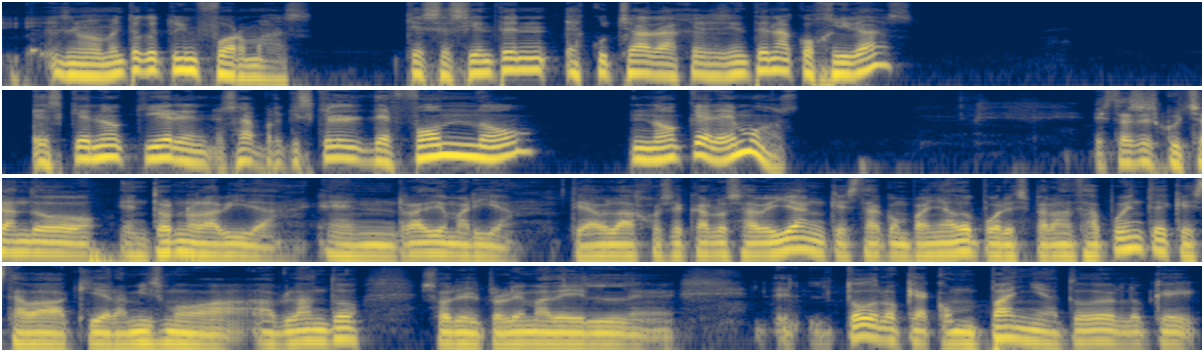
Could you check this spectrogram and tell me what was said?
en el momento que tú informas que se sienten escuchadas, que se sienten acogidas, es que no quieren, o sea, porque es que de fondo no queremos. Estás escuchando En torno a la vida en Radio María. Te habla José Carlos Avellán, que está acompañado por Esperanza Puente, que estaba aquí ahora mismo hablando sobre el problema del, todo lo que acompaña, todo lo que,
